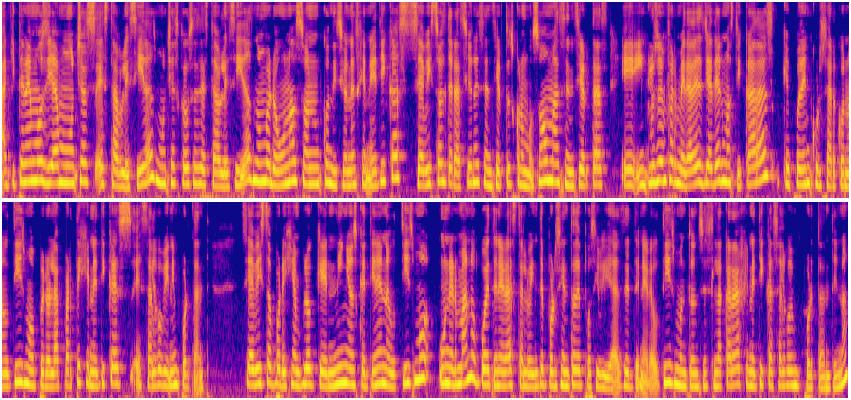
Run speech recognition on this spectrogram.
Aquí tenemos ya muchas establecidas, muchas causas establecidas. Número uno son condiciones genéticas. Se ha visto alteraciones en ciertos cromosomas, en ciertas, eh, incluso enfermedades ya diagnosticadas que pueden cursar con autismo, pero la parte genética es, es algo bien importante. Se ha visto, por ejemplo, que en niños que tienen autismo, un hermano puede tener hasta el 20% de posibilidades de tener autismo. Entonces, la carga genética es algo importante, ¿no?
